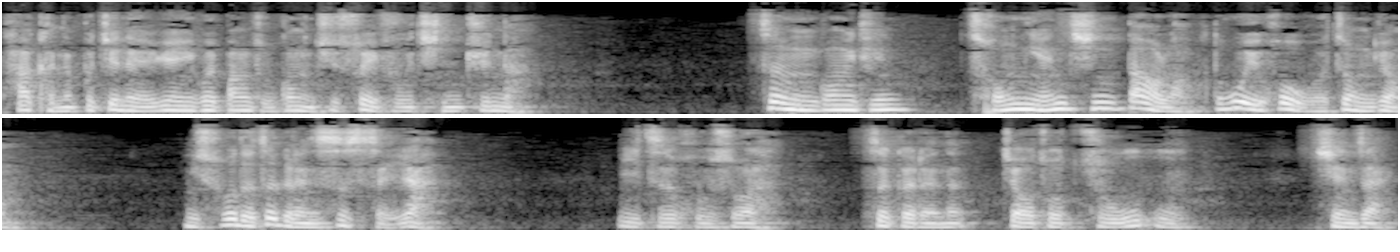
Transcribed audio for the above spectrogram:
他可能不见得愿意会帮主公你去说服秦军呐。郑文公一听，从年轻到老都未获我重用，你说的这个人是谁呀？一只狐说了，这个人呢叫做祖武，现在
